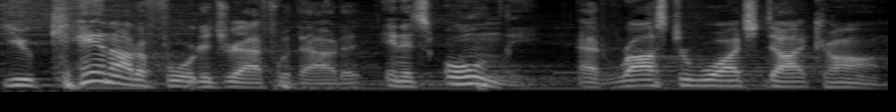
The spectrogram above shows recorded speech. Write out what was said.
You cannot afford a draft without it, and it's only at rosterwatch.com.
